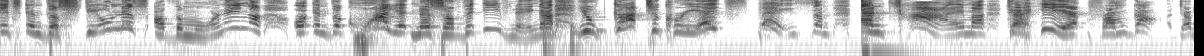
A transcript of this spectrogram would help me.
it's in the stillness of the morning or in the quietness of the evening, you've got to create space um, and time to hear from God. Um,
